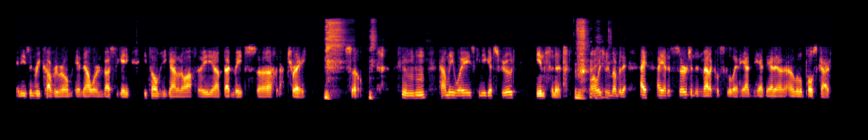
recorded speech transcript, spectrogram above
and he's in recovery room, and now we're investigating. He told me he got it off a uh, bedmate's uh, tray. so, hmm how many ways can you get screwed? Infinite. Always remember that. I I had a surgeon in medical school that had had that on a little postcard.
